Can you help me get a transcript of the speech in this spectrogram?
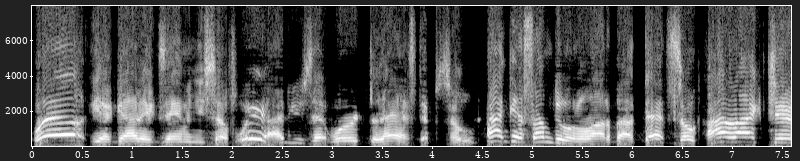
Well, you gotta examine yourself. Where I'd use that word last episode. I guess I'm doing a lot about that. So I like to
